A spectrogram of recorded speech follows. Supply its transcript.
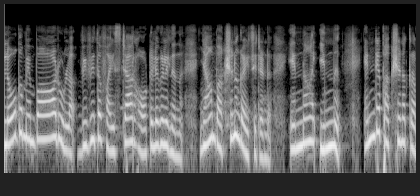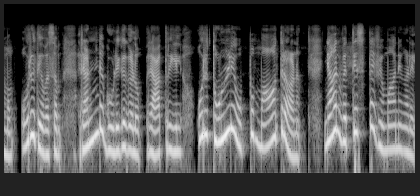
ലോകമെമ്പാടുള്ള വിവിധ ഫൈവ് സ്റ്റാർ ഹോട്ടലുകളിൽ നിന്ന് ഞാൻ ഭക്ഷണം കഴിച്ചിട്ടുണ്ട്. എന്നാൽ ഇന്ന് എന്റെ ഭക്ഷണക്രമം ഒരു ദിവസം രണ്ട് ഗുളികകളും രാത്രിയിൽ ഒരു തുള്ളി ഉപ്പ് മാത്രമാണ് ഞാൻ വ്യത്യസ്ത വിമാനങ്ങളിൽ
